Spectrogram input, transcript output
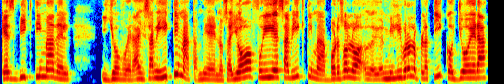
que es víctima del, y yo era esa víctima también, o sea, yo fui esa víctima, por eso lo, en mi libro lo platico, yo era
